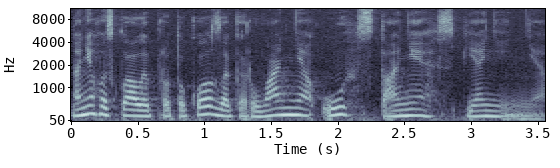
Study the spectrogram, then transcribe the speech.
На нього склали протокол за керування у стані сп'яніння.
